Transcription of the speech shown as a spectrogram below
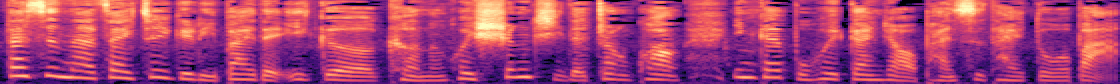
但是呢，在这个礼拜的一个可能会升级的状况，应该不会干扰盘势太多吧？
